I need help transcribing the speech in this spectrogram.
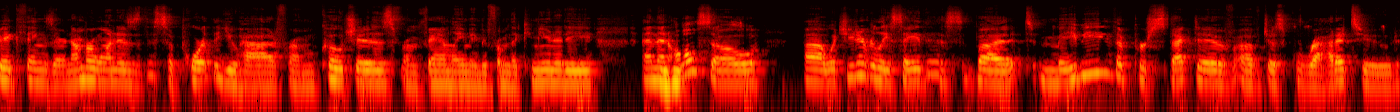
big things there. Number one is the support that you had from coaches, from family, maybe from the community, and then Mhm. also, uh, which you didn't really say this, but maybe the perspective of just gratitude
